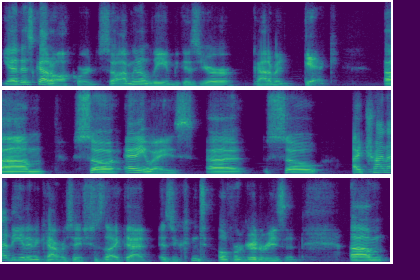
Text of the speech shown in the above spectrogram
yeah, this got awkward. So I'm gonna leave because you're kind of a dick. Um, so, anyways, uh, so I try not to get into conversations like that, as you can tell, for good reason. Um,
